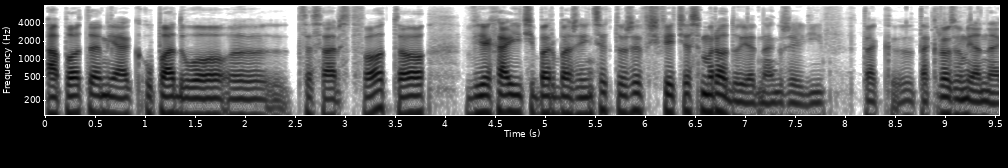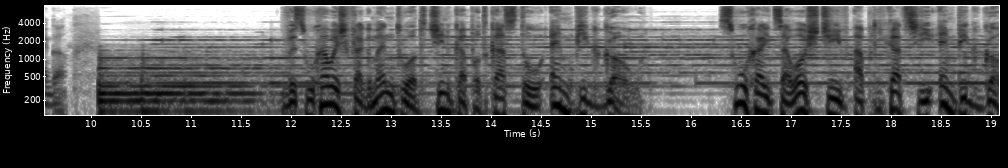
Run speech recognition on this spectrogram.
A potem, jak upadło e, cesarstwo, to wjechali ci barbarzyńcy, którzy w świecie smrodu jednak żyli, tak, tak rozumianego. Wysłuchałeś fragmentu odcinka podcastu Empik Go. Słuchaj całości w aplikacji Empik Go.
